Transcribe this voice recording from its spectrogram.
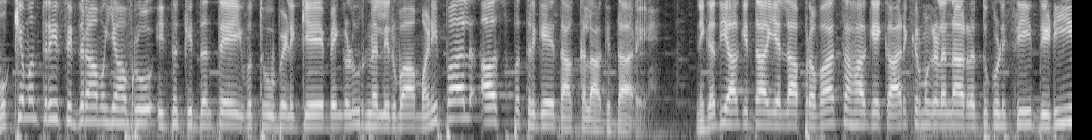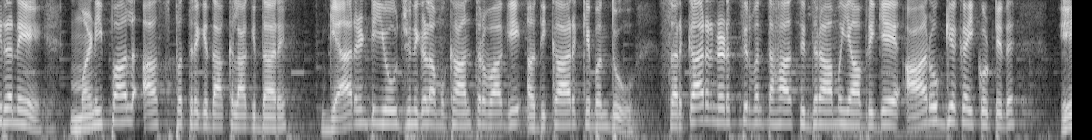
ಮುಖ್ಯಮಂತ್ರಿ ಸಿದ್ದರಾಮಯ್ಯ ಅವರು ಇದ್ದಕ್ಕಿದ್ದಂತೆ ಇವತ್ತು ಬೆಳಿಗ್ಗೆ ಬೆಂಗಳೂರಿನಲ್ಲಿರುವ ಮಣಿಪಾಲ್ ಆಸ್ಪತ್ರೆಗೆ ದಾಖಲಾಗಿದ್ದಾರೆ. ನಿಗದಿಯಾಗಿದ್ದ ಎಲ್ಲ ಪ್ರವಾಸ ಹಾಗೆ ಕಾರ್ಯಕ್ರಮಗಳನ್ನು ರದ್ದುಗೊಳಿಸಿ ದಿಢೀರನೆ ಮಣಿಪಾಲ್ ಆಸ್ಪತ್ರೆಗೆ ದಾಖಲಾಗಿದ್ದಾರೆ. ಗ್ಯಾರಂಟಿ ಯೋಜನೆಗಳ ಮುಖಾಂತರವಾಗಿ ಅಧಿಕಾರಕ್ಕೆ ಬಂದು ಸರ್ಕಾರ ನಡೆಸುತ್ತಿರುವಂತಹ ಸಿದ್ದರಾಮಯ್ಯ ಅವರಿಗೆ ಆರೋಗ್ಯ ಕೈಕೊಟ್ಟಿದೆ. ಈ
